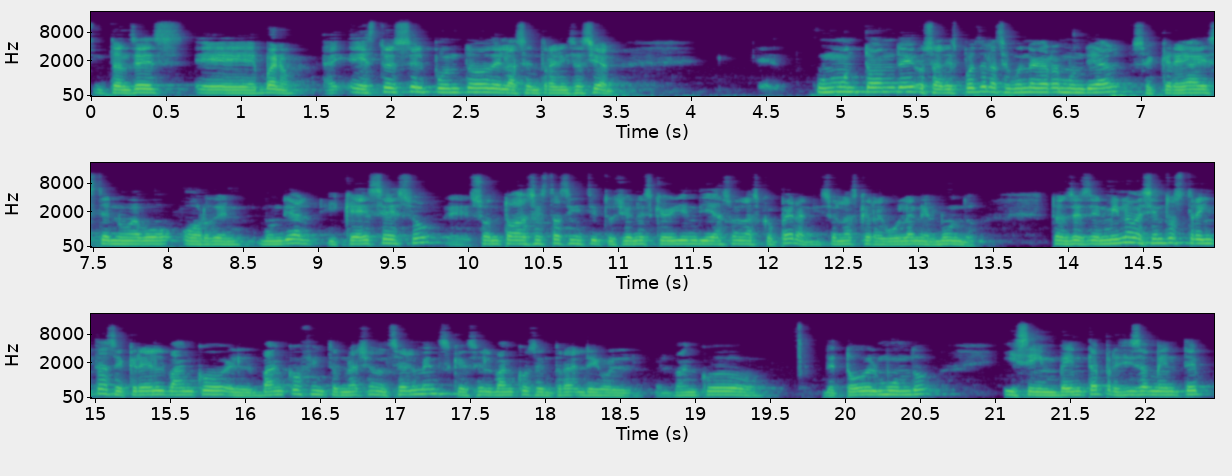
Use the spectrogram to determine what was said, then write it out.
Entonces, eh, bueno, esto es el punto de la centralización. Un montón de, o sea, después de la Segunda Guerra Mundial se crea este nuevo orden mundial. ¿Y qué es eso? Eh, son todas estas instituciones que hoy en día son las que operan y son las que regulan el mundo. Entonces, en 1930 se crea el banco, el Bank of International Settlements, que es el banco central, digo, el banco de todo el mundo, y se inventa precisamente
